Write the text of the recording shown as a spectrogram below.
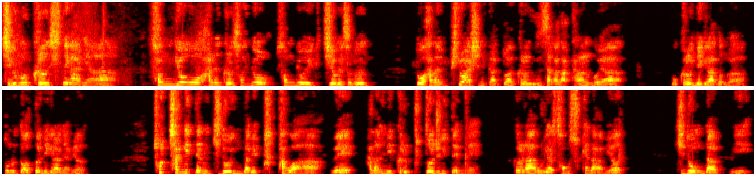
지금은 그런 시대가 아니야. 선교하는 그런 선교, 선교의 지역에서는 또 하나님 필요하시니까 또한 그런 은사가 나타나는 거야. 뭐 그런 얘기를 하던가 또는 또 어떤 얘기를 하냐면 초창기 때는 기도 응답이 팍팍 와. 왜? 하나님이 그를 붙들어주기 때문에. 그러나 우리가 성숙해 나가면 기도 응답이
